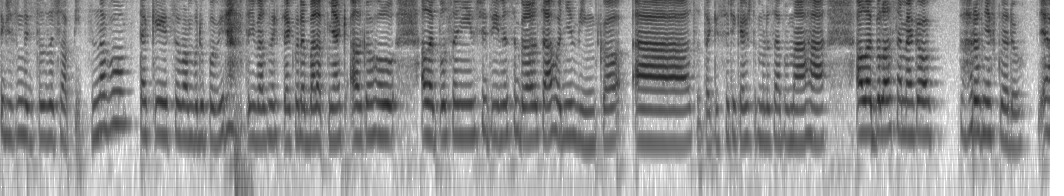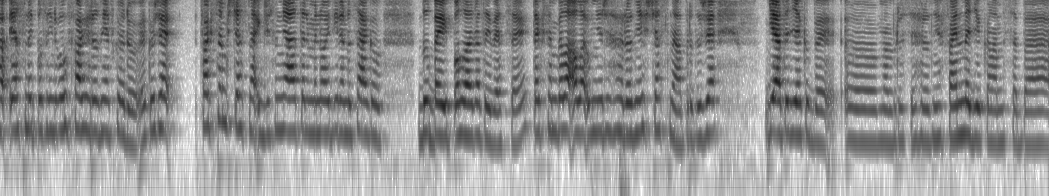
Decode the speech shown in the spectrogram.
takže jsem teď to začala pít znovu, taky co vám budu povídat, teď vás nechci jako nabadat nějak alkoholu, ale poslední tři týdny jsem byla docela hodně vínko a to taky si říká, že tomu docela pomáhá, ale byla jsem jako hrozně v klidu. Já, já jsem teď poslední dobou fakt hrozně v klidu. Jakože fakt jsem šťastná, i když jsem měla ten minulý týden docela jako blbej pohled na ty věci, tak jsem byla ale uvnitř hrozně šťastná, protože já teď jakoby uh, mám prostě hrozně fajn lidi kolem sebe,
